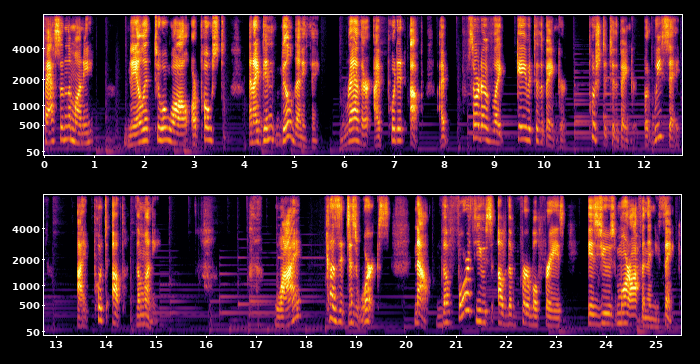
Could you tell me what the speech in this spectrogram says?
fasten the money, nail it to a wall, or post and I didn't build anything. Rather, I put it up. I sort of like gave it to the banker, pushed it to the banker. But we say, I put up the money. Why? Because it just works. Now, the fourth use of the verbal phrase is used more often than you think.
